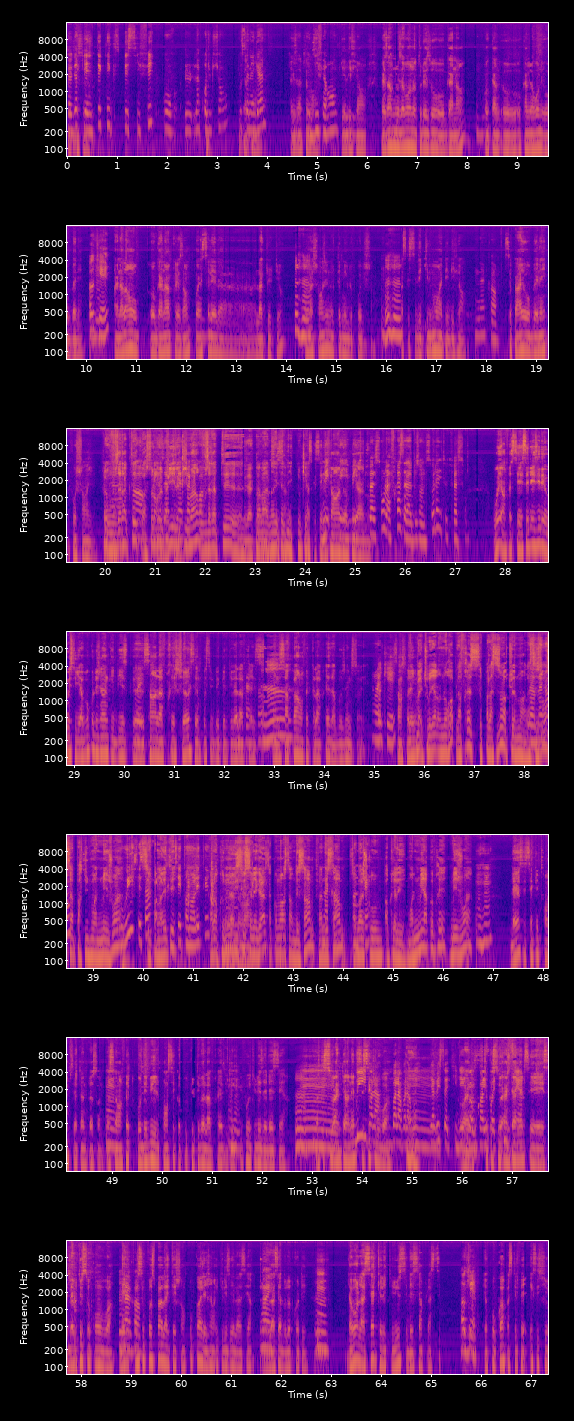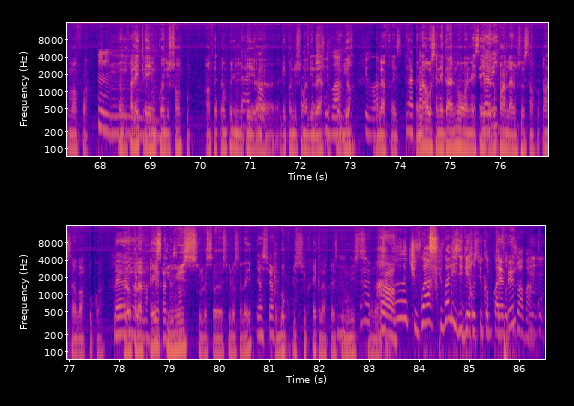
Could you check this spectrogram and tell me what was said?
Ça veut dire qu'il y a une technique spécifique pour la production au Exactement. Sénégal Exactement. qui est différente. Qui est différent. Par exemple, nous avons notre réseau au Ghana, au, Cam- au- Cameroun et au Bénin. Ok. En allant au, au Ghana, par exemple, pour installer la, la culture, Mhm. on a changé notre technique de production. Mhm. Parce que c'est- l'équipement était différent. D'accord. C'est pareil au Bénin, il faut changer. Enfin, vous vous adaptez, quoi. Selon Vous le pays et le climat, vous vous adaptez euh, dans, Exactement. la- dans les techniques. Ok. Parce que c'est Mais, différent mais- d'un mais pays à de toute façon, la fraise, elle a besoin de soleil, de toute façon. Oui, en fait, c'est des idées reçues. Il y a beaucoup de gens qui disent que Oui. sans la fraîcheur, c'est impossible de cultiver la fraise. Mais ne Ah. savent pas en fait que la fraise a besoin de soleil. Sans soleil, Bah, tu regardes en Europe, la fraise, c'est pas la saison actuellement. La Bah, bah saison, non. c'est à partir du mois de mai-juin. Oui, c'est ça. C'est pendant l'été. C'est pendant l'été. Alors que nous, Exactement. ici au Sénégal, ça commence en décembre, fin décembre, ça va Ok. jusqu'au mois de mai à peu près, mai-juin. Mhm. D'ailleurs, c'est ce qui trompe certaines personnes. Parce Mm. qu'en fait, au début, ils pensaient que pour cultiver la fraise, il Mhm. il faut utiliser des serres. Mm. Parce que sur Internet, Oui, c'est ce qu'ils voient. voilà, voilà, oui. Il y avait cette idée Ouais, comme quoi il faut sur Internet, c'est d'habitude ce qu'on voit. Mais on ne se pose pas la question pourquoi les gens utilisaient la serre, Ouais. la serre de l'autre côté? Mm. D'abord, la serre qu'elle utilise, c'est des serres plastiques. Et pourquoi? Parce qu'il fait excessivement froid. Mm. Donc, il fallait créer une condition pour, en fait, un peu limiter euh, les conditions d'hiver vois. produire de la fraise. Maintenant, au Sénégal, nous, on essaye Bah de oui. reprendre la même chose sans pourtant savoir pourquoi. Mais oui, Alors non, que la non, fraise qui mousse sous le, so- sous le soleil Bien sûr. est beaucoup plus sucrée que la fraise qui mousse sur la. Ah, tu vois, tu vois les idées reçues comme quoi il faut toujours avoir un Mm.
